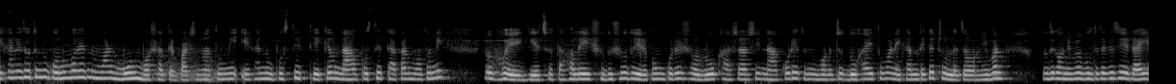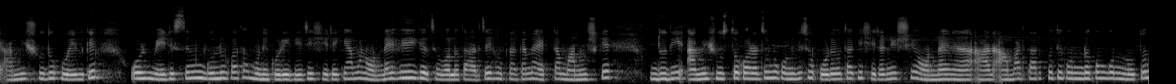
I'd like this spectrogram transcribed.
এখানে তো তুমি কোনো মতে তোমার মন বসাতে পারছ না। তুমি এখানে উপস্থিত থেকেও না উপস্থিত থাকার মতনই হয়ে গিয়েছো। তাহলে শুধু শুধু এরকম করে লোক হাসাহাসি না করে তুমি বরঞ্চ দোহাই তোমার এখান থেকে চলে যাও। অনির্বাণ ওদেরকে অনির্বাণ বলতে থাকে যে, রাই, আমি শুধু কোয়েলকে ওর মেডিসিনগুলোর কথা মনে করিয়ে দিয়েছি। সেটা কি আমার অন্যায় হয়ে গেছে বলো? তার যাই হোক না কেন, একটা মানুষকে যদি আমি সুস্থ করার জন্য কোনো কিছু করেও থাকি, সেটা নিশ্চয়ই অন্যায় না। আর আমার তার প্রতি কোনো রকম কোনো নতুন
